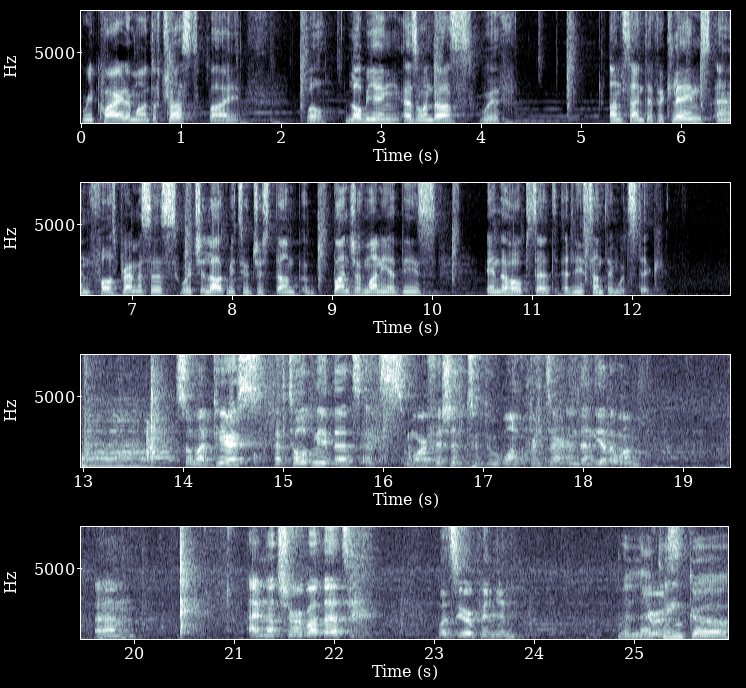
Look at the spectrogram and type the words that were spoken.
required amount of trust by, well, lobbying as one does with unscientific claims and false premises, which allowed me to just dump a bunch of money at these in the hopes that at least something would stick. So my peers have told me that it's more efficient to do one printer and then the other one. Um, I'm not sure about that. What's your opinion? Well, Yours. I think uh,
